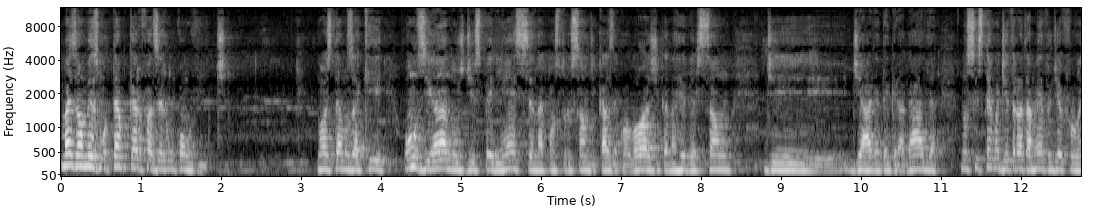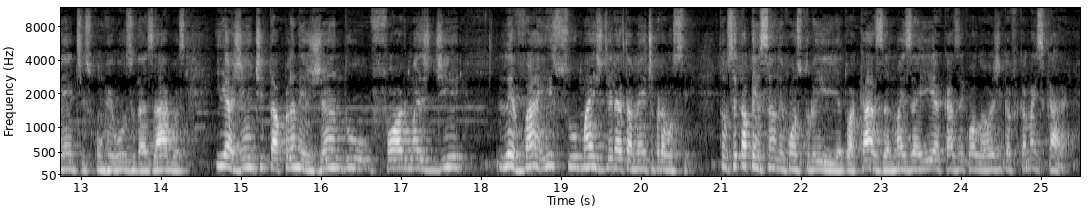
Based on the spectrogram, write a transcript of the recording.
mas ao mesmo tempo quero fazer um convite. Nós temos aqui 11 anos de experiência na construção de casa ecológica, na reversão de, de área degradada, no sistema de tratamento de efluentes com reuso das águas e a gente está planejando formas de levar isso mais diretamente para você. Então você está pensando em construir a tua casa, mas aí a casa ecológica fica mais cara.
